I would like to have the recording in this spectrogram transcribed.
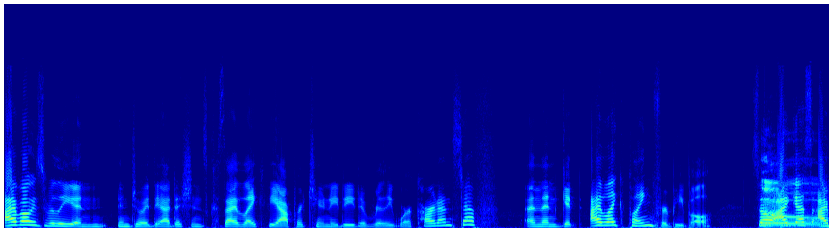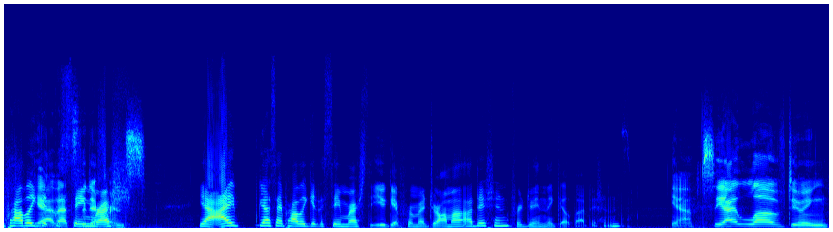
I've always really en- enjoyed the auditions cuz I like the opportunity to really work hard on stuff and then get I like playing for people. So I guess I Oh, probably yeah, get the same the rush. Yeah, I guess I probably get the same rush that you get from a drama audition for doing the guild auditions. Yeah. See, I love doing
